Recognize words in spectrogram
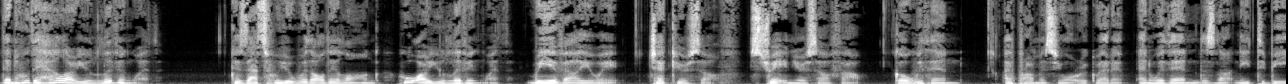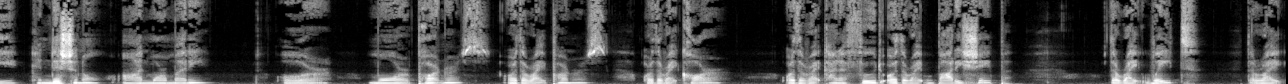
then who the hell are you living with? Because that's who you're with all day long. Who are you living with? Reevaluate. Check yourself. Straighten yourself out. Go within. I promise you won't regret it. And within does not need to be conditional on more money or more partners or the right partners or the right car or the right kind of food or the right body shape, the right weight, the right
